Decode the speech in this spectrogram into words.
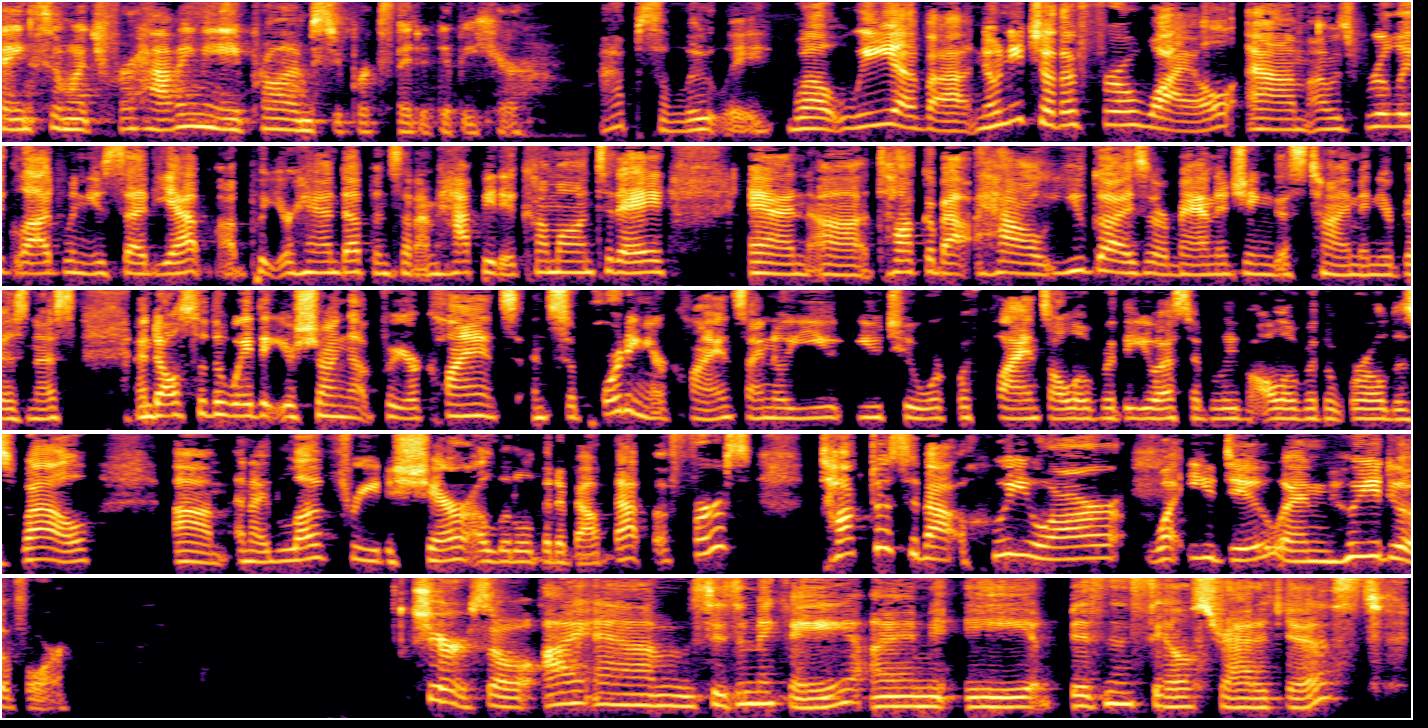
Thanks so much for having me, April. I'm super excited to be here. Absolutely. Well, we have uh, known each other for a while. Um, I was really glad when you said, "Yep," I put your hand up and said, "I'm happy to come on today and uh, talk about how you guys are managing this time in your business, and also the way that you're showing up for your clients and supporting your clients." I know you you two work with clients all over the U.S. I believe all over the world as well, um, and I'd love for you to share a little bit about that. But first, talk to us about who you are, what you do, and who you do it for. Sure. So I am Susan McVeigh. I'm a business sales strategist.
